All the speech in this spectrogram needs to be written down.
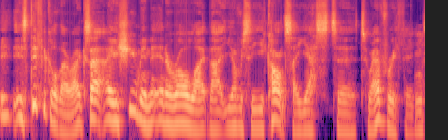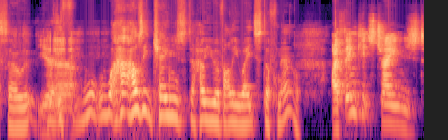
it's difficult though, right? Because I, I, assume in, in a role like that, you obviously you can't say yes to to everything. So yeah, if, how's it changed how you evaluate stuff now? I think it's changed.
